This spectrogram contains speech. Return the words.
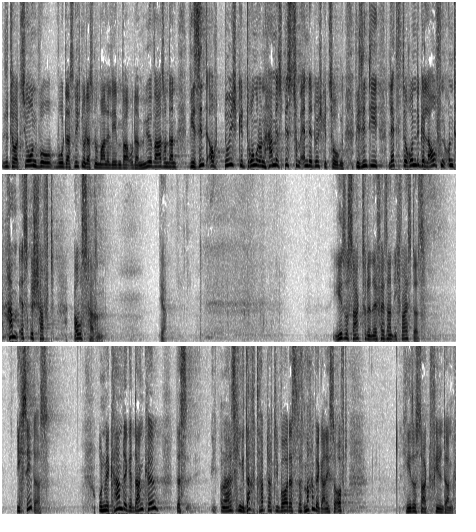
Situationen, wo, wo das nicht nur das normale Leben war oder Mühe war, sondern wir sind auch durchgedrungen und haben es bis zum Ende durchgezogen. Wir sind die letzte Runde gelaufen und haben es geschafft. Ausharren. Ja. Jesus sagt zu den Ephesern, ich weiß das. Ich sehe das. Und mir kam der Gedanke, dass, und als ich ihn gedacht habe, dachte ich, boah, das, das machen wir gar nicht so oft. Jesus sagt, vielen Dank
